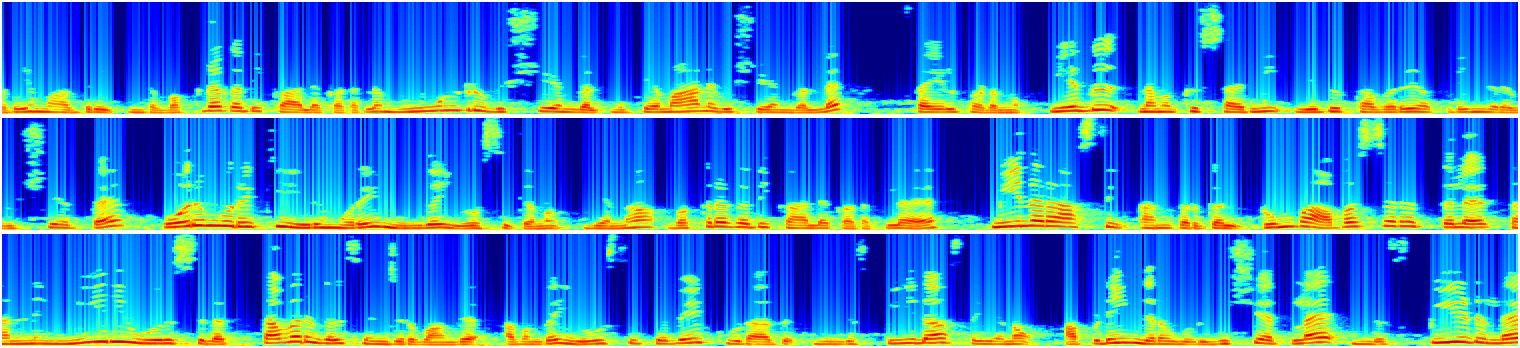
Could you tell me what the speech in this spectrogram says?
அதே மாதிரி இந்த வக்ரகதி காலகட்டத்தில் மூன்று விஷயங்கள் முக்கியமான விஷயங்களில் செயல்படணும். எது நமக்கு சரி எது தவறு அப்படிங்கிற விஷயத்த ஒரு முறைக்கு இருமுறை நீங்கள் யோசிக்கணும். ஏன்னா வக்ரகதி காலகட்டத்தில் மீனராசி அன்பர்கள் ரொம்ப அவசரத்தில் தன்னை மீறி ஒரு சில தவறுகள் செஞ்சுருவாங்க. அவங்க யோசிக்கவே கூடாது. நீங்கள் ஸ்பீடாக செய்யணும் அப்படிங்கிற ஒரு விஷயத்தில் இந்த ஸ்பீடில்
